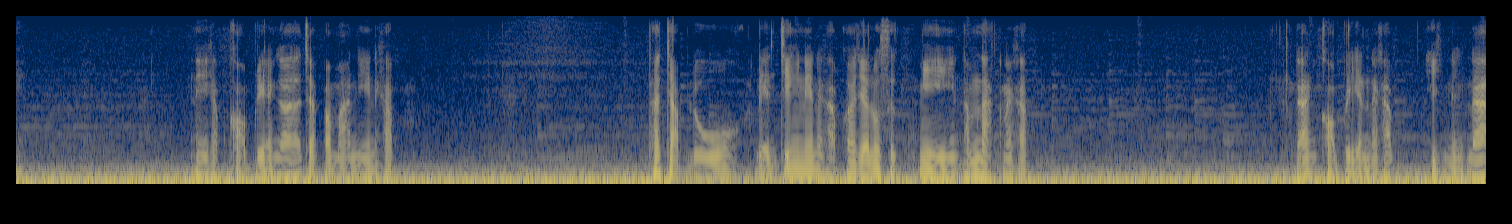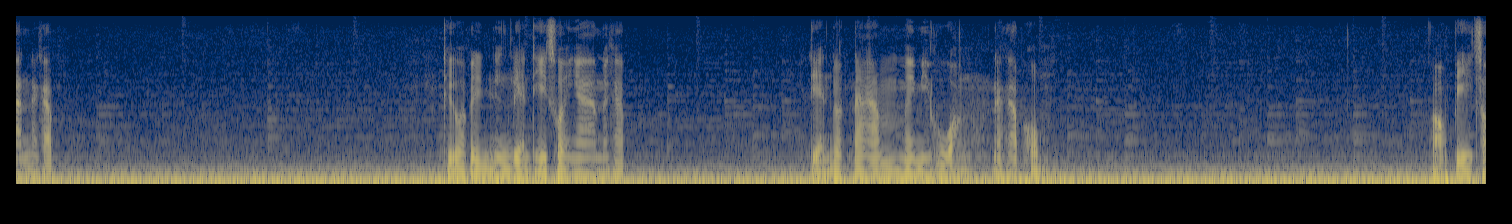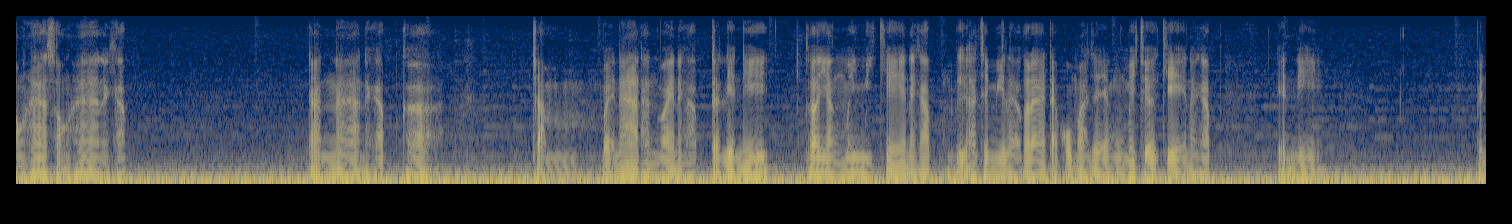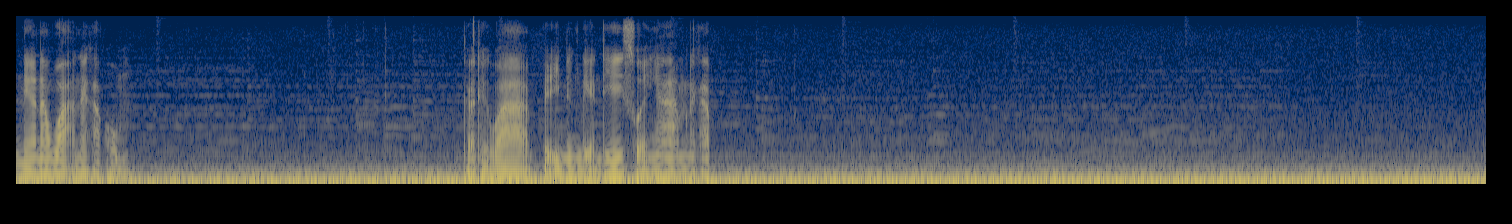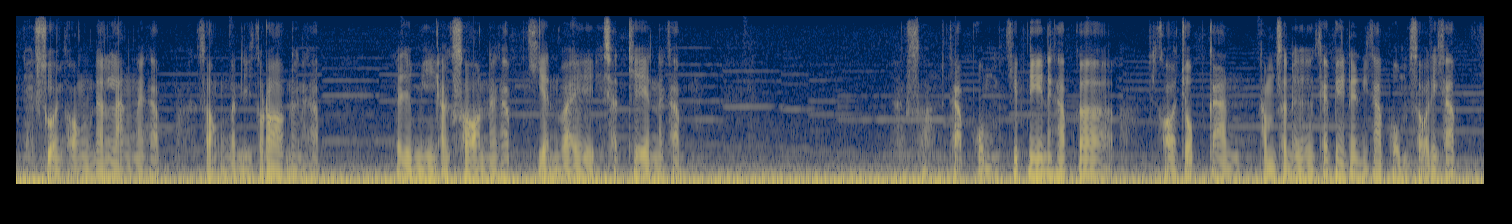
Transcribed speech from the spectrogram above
นี่ครับขอบเหรียญก็จะประมาณนี้นะครับ ถ้าจับดูเหรียญจริงเนี่ยนะครับ ก็จะรู้สึกมีน้ำหนักนะครับ ด้านขอบเหรียญนะครับ อีกหนึ่งด้านนะครับ ถือว่าเป็นหนึ่งเหรียญที่สวยงามนะครับ เหรียญหยดน้ำไม่มีห่วงนะครับผม ออกปี 2525 นะครับ ด้านหน้านะครับก็จำใบหน้าท่านไว้นะครับ แต่เหรียญนี้ก็ยังไม่มีเกนะครับ หรืออาจจะมีแล้วก็ได้ แต่ผมอาจจะยังไม่เจอเกนะครับ เหรียญนี้ เป็นเนื้อนวะนะครับผม ก็ถือว่าเป็นอีกหนึ่งเหรียญที่สวยงามนะครับ ส่วนของด้านหลังนะครับส่องกันอีกรอบนะครับ ก็จะมีอักษรนะครับ เขียนไว้ชัดเจนนะครับ อักษรครับผมคลิปนี้นะครับก็ขอจบการนำเสนอแค่เพียงเท่านี้ครับผม สวัสดีครับ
